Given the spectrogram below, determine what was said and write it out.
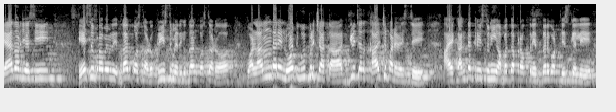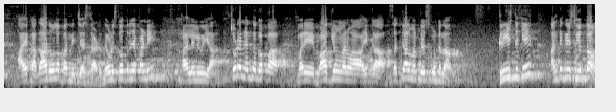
గ్యాదర్ చేసి యేసు ప్రభు మీద యుద్ధానికి వస్తాడో క్రీస్తు మీద యుద్ధానికి వస్తాడో వాళ్ళందరినీ నోటి ఊపిరి చేత అగ్ని చేత కాల్చి పడవేసి ఆ యొక్క అంత్యక్రీస్తుని అబద్ధ ప్రవక్తని ఇద్దరు కూడా తీసుకెళ్ళి ఆ యొక్క అగాధంలో బంధించేస్తాడు. దేవుని స్తోత్రం చెప్పండి? హల్లెలూయా. చూడండి ఎంత గొప్ప మరి భాగ్యం మనం ఆ యొక్క సత్యాలు మనం తెలుసుకుంటున్నాం. క్రీస్తుకి అంత్యక్రీస్తు యుద్ధం.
